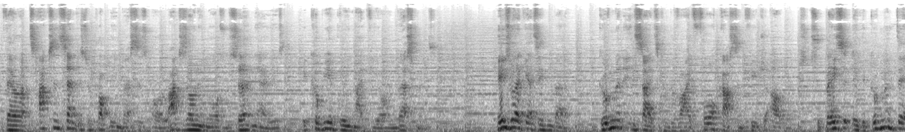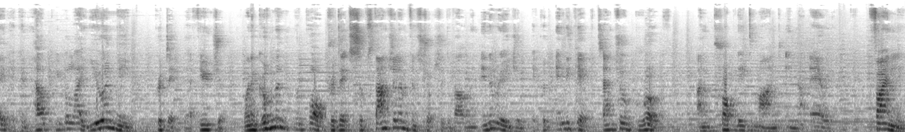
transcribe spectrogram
If there are tax incentives for property investors or lax zoning laws in certain areas, it could be a green light for your investments. Here's where it gets even better. Government insights can provide forecasts and future outlooks. So basically, the government data can help people like you and me predict their future. When a government report predicts substantial infrastructure development in a region, it could indicate potential growth and property demand in that area. Finally,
